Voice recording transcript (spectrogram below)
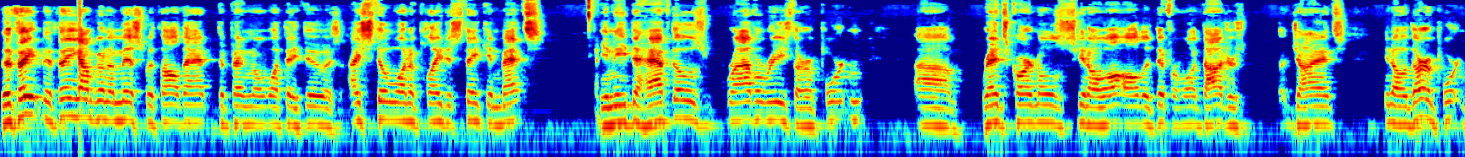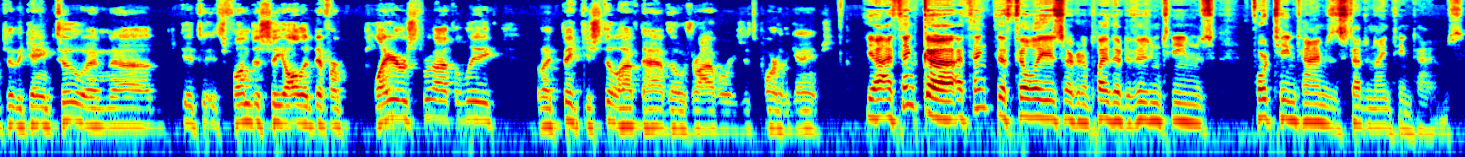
the thing the thing I'm going to miss with all that, depending on what they do, is I still want to play the stinking Mets. You need to have those rivalries; they're important. Um, Reds, Cardinals, you know, all, all, the different ones, Dodgers, Giants, you know, they're important to the game too, and uh, it's it's fun to see all the different players throughout the league. But I think you still have to have those rivalries; it's part of the games. Yeah, I think uh, I think the Phillies are going to play their division teams 14 times instead of 19 times.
